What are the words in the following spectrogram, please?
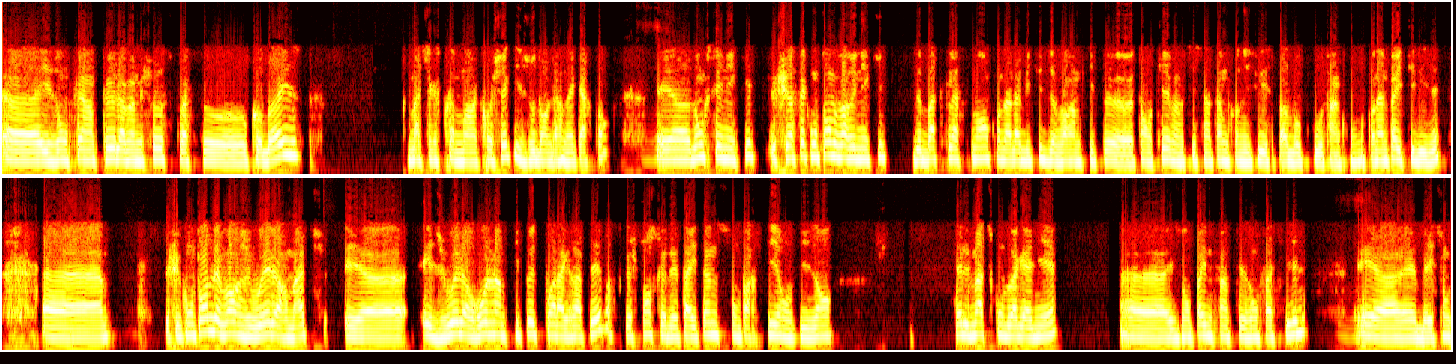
Euh, ils ont fait un peu la même chose face aux Cowboys. Match extrêmement accroché qui se joue dans le dernier carton. Et euh, donc c'est une équipe. Je suis assez content de voir une équipe de bas de classement qu'on a l'habitude de voir un petit peu euh, tanker, même si c'est un terme qu'on n'utilise pas beaucoup, enfin qu'on n'aime pas utiliser. Je suis content de les voir jouer leur match et, et de jouer leur rôle un petit peu de poil à gratter parce que je pense que les Titans sont partis en se disant c'est le match qu'on doit gagner. Euh, ils n'ont pas une fin de saison facile et euh, ben, ils sont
